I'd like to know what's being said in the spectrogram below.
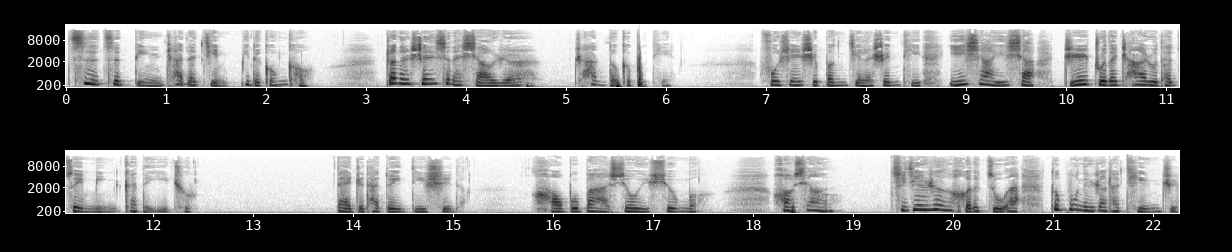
次次顶插在紧闭的宫口。撞得身下的小人儿颤抖个不停，附身时绷紧了身体，一下一下执着的插入他最敏感的一处，带着他对敌似的，毫不罢休与凶猛，好像其间任何的阻碍都不能让他停止。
